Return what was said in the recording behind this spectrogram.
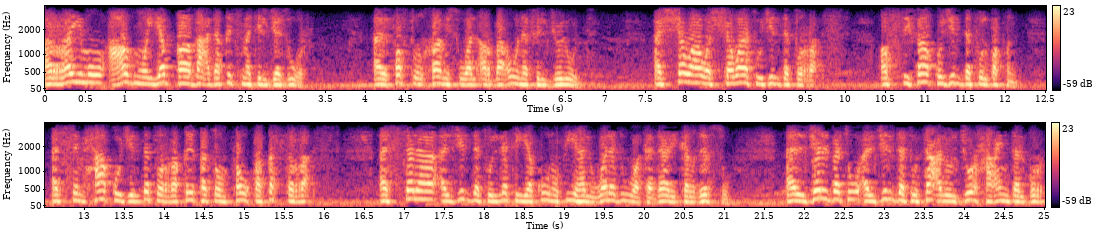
الريم عظم يبقى بعد قسمة الجزور. الفصل الخامس والأربعون في الجلود. الشوى والشوات جلدة الرأس. الصفاق جلدة البطن السمحاق جلدة رقيقة فوق قحف الرأس السلا الجلدة التي يكون فيها الولد وكذلك الغرس الجلبة الجلدة تعلو الجرح عند البرء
